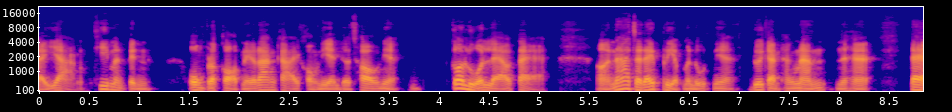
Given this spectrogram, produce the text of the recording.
ลาย ๆ อย่างที่มันเป็นองค์ประกอบในร่างกายของนีแอนเดอร์ทัลเนี่ยก็ล้วนแล้วแต่น่าจะได้เปรียบมนุษย์เนี่ยด้วยกันทั้งนั้นนะฮะแต่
